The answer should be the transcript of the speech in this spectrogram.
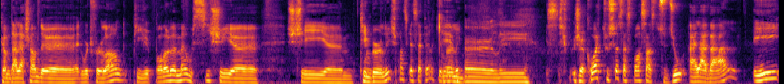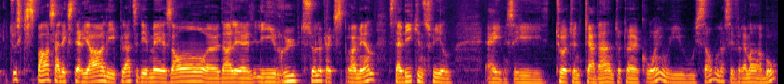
comme dans la chambre de Edward Furlong, puis probablement aussi chez, euh, chez euh, Kimberly, je pense qu'elle s'appelle. Kimberly. Kimberly. Je crois que tout ça, ça se passe en studio à Laval. Et tout ce qui se passe à l'extérieur, les plans des maisons, dans les, les rues, tout ça, là, quand ils se promènent, c'est à Beaconsfield. Hey, mais c'est toute une cabane, tout un coin où ils, où ils sont, là, c'est vraiment beau.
